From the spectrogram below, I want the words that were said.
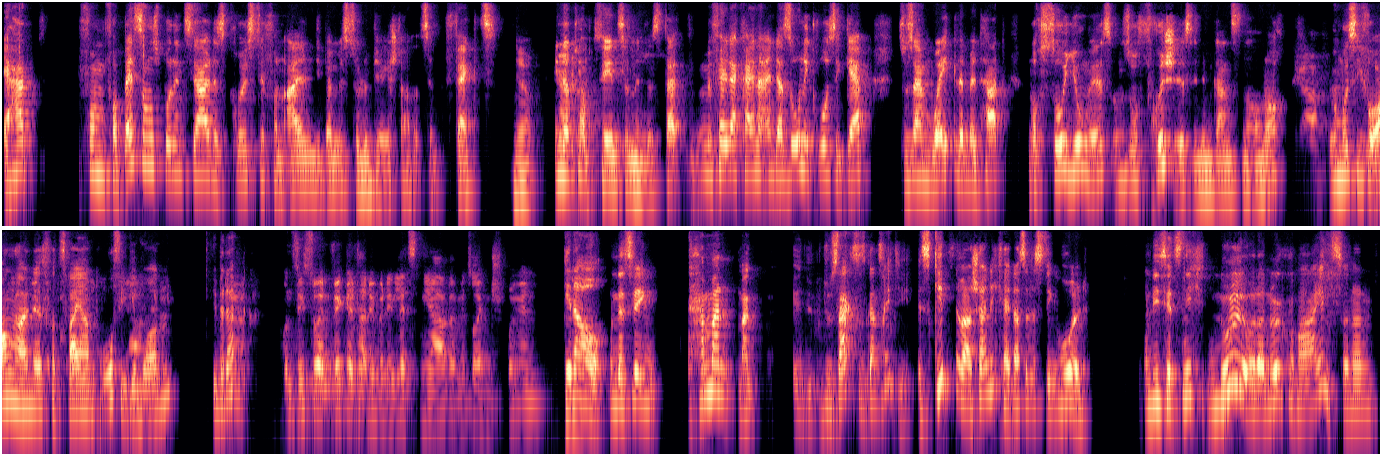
er hat vom Verbesserungspotenzial das größte von allen, die bei Mr. Olympia gestartet sind. Facts. Ja. In der Top 10 zumindest. Da, mir fällt da keiner ein, der so eine große Gap zu seinem Weight Limit hat, noch so jung ist und so frisch ist in dem Ganzen auch noch. ja. Man muss sich vor Augen halten, der ist vor zwei Jahren Profi geworden. Wie bitte? Ja. Und sich so entwickelt hat über die letzten Jahre mit solchen Sprüngen. Genau. Und deswegen kann man, man, du sagst es ganz richtig, es gibt eine Wahrscheinlichkeit, dass er das Ding holt. Und die ist jetzt nicht 0 oder 0,1, sondern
